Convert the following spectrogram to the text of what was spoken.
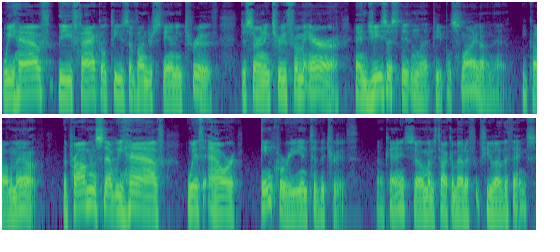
we have the faculties of understanding truth, discerning truth from error, and Jesus didn't let people slide on that. He called them out. The problems that we have with our inquiry into the truth. Okay, so I'm going to talk about a few other things.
